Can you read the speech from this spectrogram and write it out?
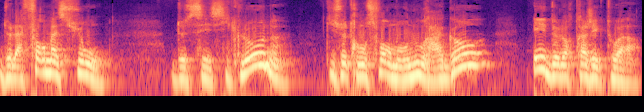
de la formation de ces cyclones qui se transforment en ouragans et de leur trajectoire.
